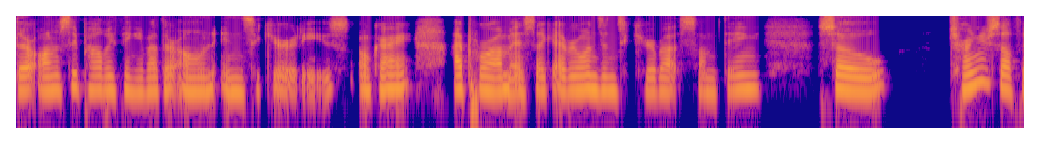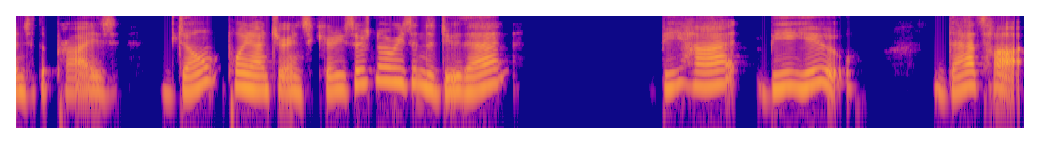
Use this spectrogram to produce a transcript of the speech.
they're honestly probably thinking about their own insecurities. Okay. I promise. Like everyone's insecure about something. So turn yourself into the prize. Don't point out your insecurities. There's no reason to do that. Be hot. Be you. That's hot,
